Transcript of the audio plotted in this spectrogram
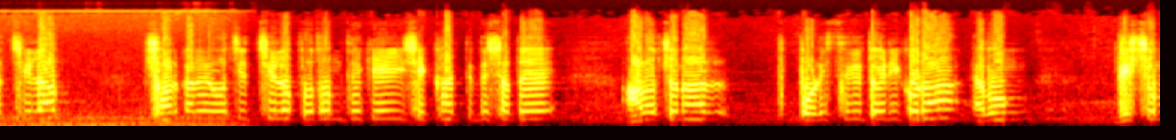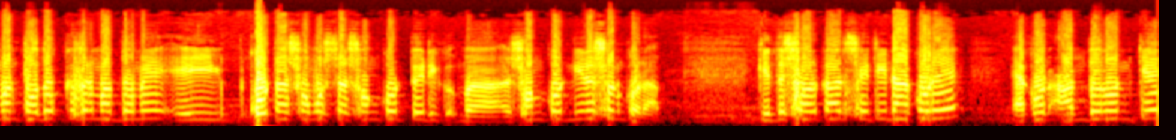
যাচ্ছিলাম সরকারের উচিত ছিল প্রথম থেকেই শিক্ষার্থীদের সাথে আলোচনার পরিস্থিতি তৈরি করা এবং দৃশ্যমান পদক্ষেপের মাধ্যমে এই কোটা সমস্যা সংকট তৈরি সংকট নিরসন করা। কিন্তু সরকার সেটি না করে এখন আন্দোলনকে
